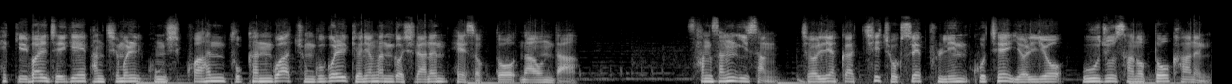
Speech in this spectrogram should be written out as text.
핵개발 재개 방침을 공식화한 북한과 중국을 겨냥한 것이라는 해석도 나온다. 상상 이상, 전략같이 족쇄 풀린 고체 연료, 우주 산업도 가능.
